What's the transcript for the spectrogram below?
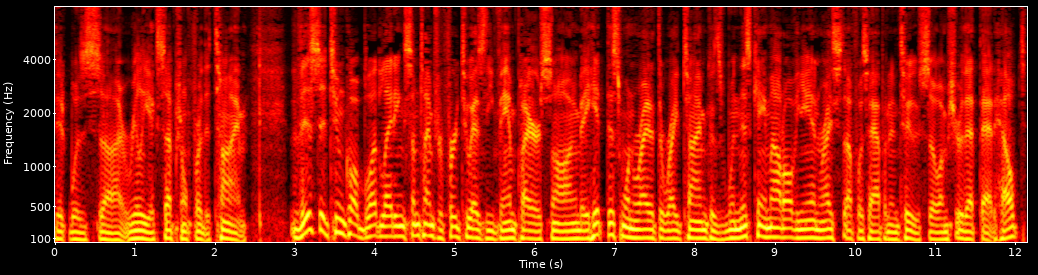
that was uh, really exceptional for the time. This is a tune called Bloodletting, sometimes referred to as the vampire song. They hit this one right at the right time because when this came out, all the Anne Rice stuff was happening too. So I'm sure that that helped.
